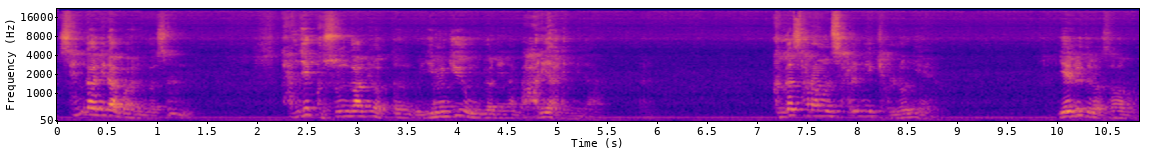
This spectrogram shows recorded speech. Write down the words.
생각이라고 하는 것은 단지 그 순간의 어떤 그 임기응변이나 말이 아닙니다. 그가 살아온 삶의 결론이에요. 예를 들어서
